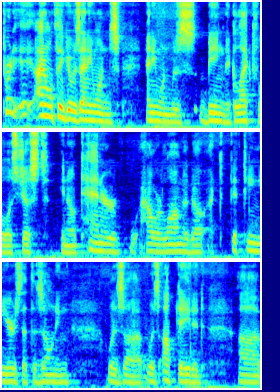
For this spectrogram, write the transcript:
pretty, I don't think it was anyone's, anyone was being neglectful. It's just, you know, 10 or however long ago, 15 years that the zoning was, uh, was updated. Uh,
